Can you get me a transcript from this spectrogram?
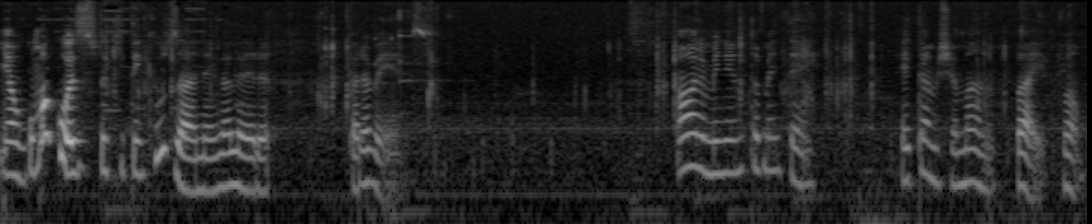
Em alguma coisa isso daqui tem que usar, né, galera? Parabéns. Olha, o menino também tem. Ele tá me chamando? Vai, vamos.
